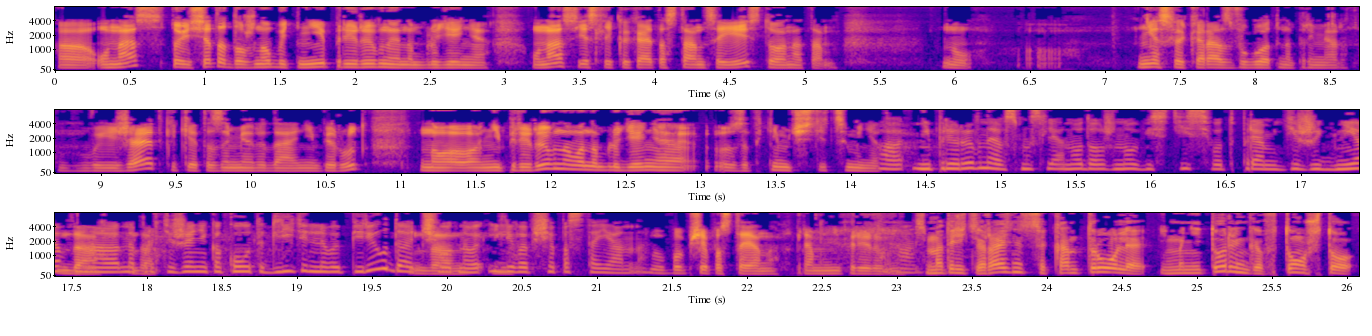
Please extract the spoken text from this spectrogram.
А, У нас, то есть это должно быть непрерывное наблюдение. У нас, если какая-то станция есть, то она там, ну, э, несколько раз в год, например, выезжает, какие-то замеры, да, они берут, но непрерывного наблюдения за такими частицами нет. А, непрерывное, в смысле, оно должно вестись вот прям ежедневно Да, на да. протяжении какого-то длительного периода Да. отчетного или вообще постоянно? Ну, вообще постоянно, прям непрерывно. Ага. Смотрите, разница контроля и мониторинга в том, что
